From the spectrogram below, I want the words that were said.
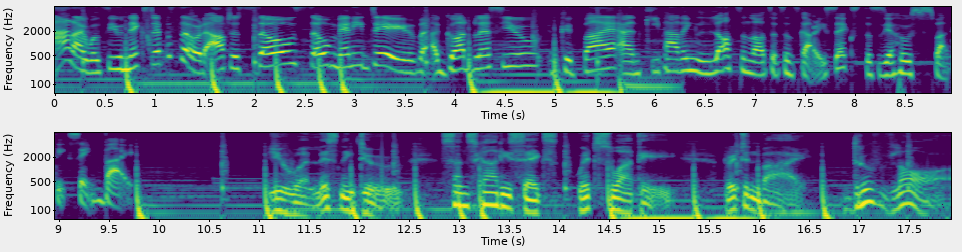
and I will see you next episode after so so many days God bless you goodbye and keep having lots and lots of Sanskari Sex this is your host Swati saying bye You are listening to Sanskari Sex with Swati, written by Dhruv Law,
